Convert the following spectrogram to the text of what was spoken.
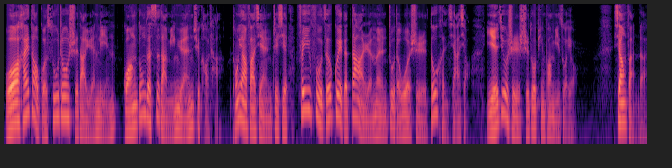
我还到过苏州十大园林、广东的四大名园去考察，同样发现这些非富则贵的大人们住的卧室都很狭小，也就是十多平方米左右。相反的，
